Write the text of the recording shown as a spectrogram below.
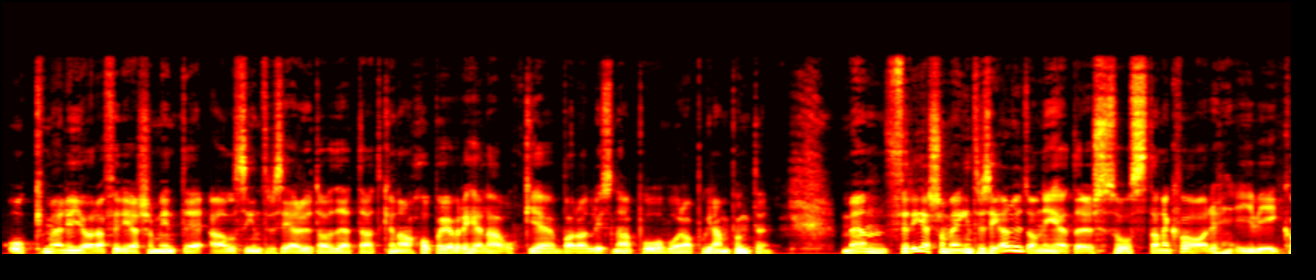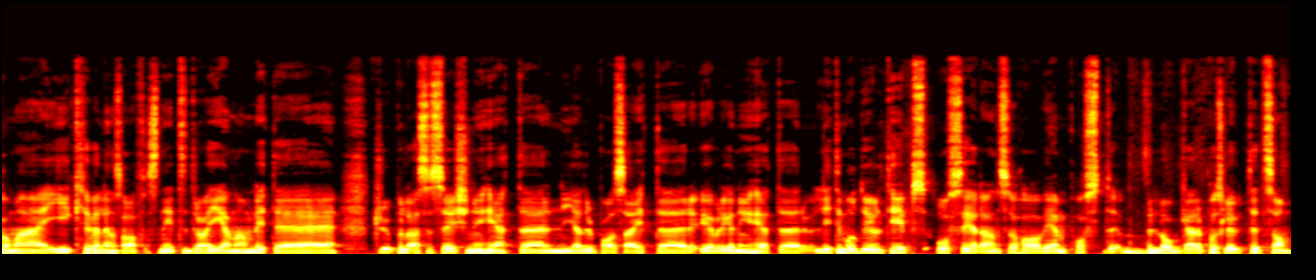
Och möjliggöra för er som inte alls är intresserade av detta att kunna hoppa över det hela och eh, bara lyssna på våra programpunkter. Men för er som är intresserade av nyheter så stanna kvar. Vi kommer i kvällens avsnitt dra igenom lite eh, Drupal Association-nyheter, nya Drupal-sajter, övriga nyheter, lite modultips och sedan så har vi en postbloggare på slutet som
